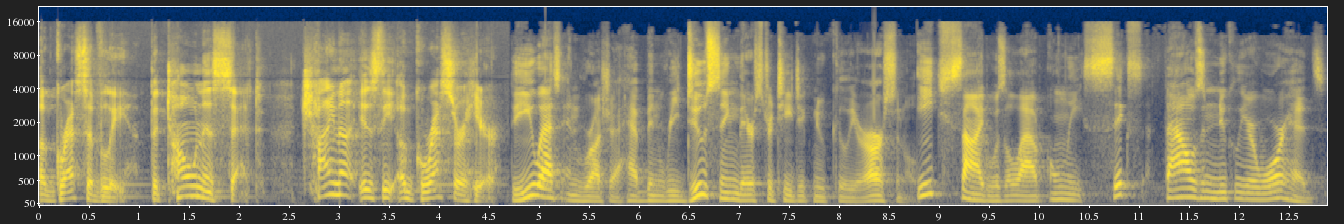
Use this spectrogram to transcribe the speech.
Aggressively. The tone is set. China is the aggressor here. The US and Russia have been reducing their strategic nuclear arsenal. Each side was allowed only 6,000 nuclear warheads.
